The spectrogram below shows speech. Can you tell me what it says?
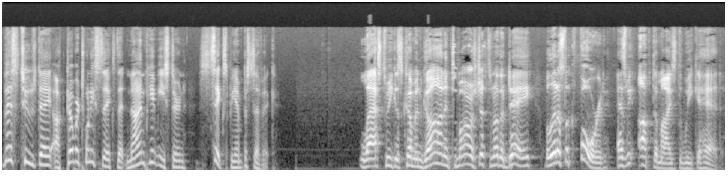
this Tuesday, October 26th at 9 p.m. Eastern, 6 p.m. Pacific. Last week is come and gone, and tomorrow's just another day, but let us look forward as we optimize the week ahead.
